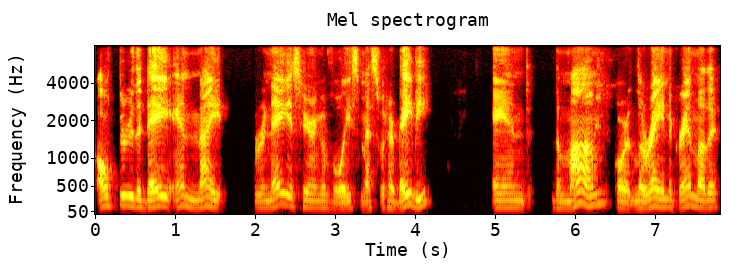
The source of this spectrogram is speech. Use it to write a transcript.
all through the day and night, Renee is hearing a voice mess with her baby. And the mom, or Lorraine, the grandmother,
